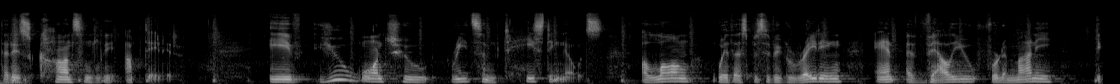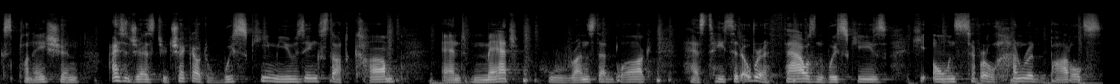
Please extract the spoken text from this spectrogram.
that is constantly updated. If you want to read some tasting notes along with a specific rating and a value for the money explanation, I suggest you check out whiskeymusings.com and Matt, who runs that blog, has tasted over a thousand whiskeys. He owns several hundred bottles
